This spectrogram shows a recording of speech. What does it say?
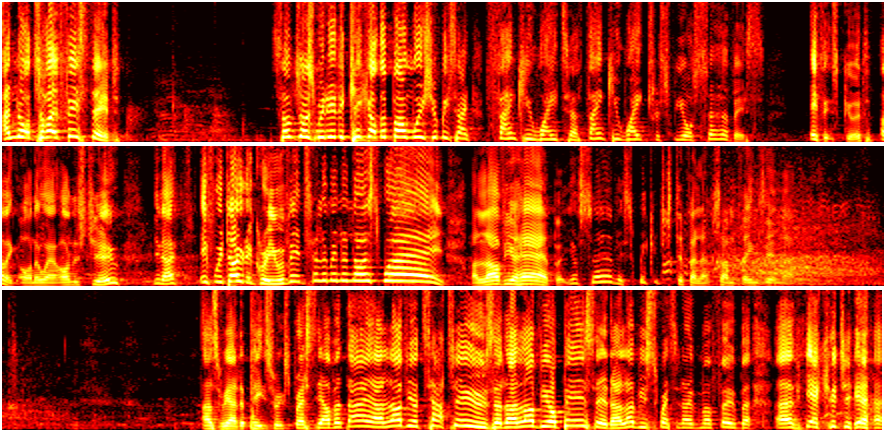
and not tight fisted. Sometimes we need to kick up the bum. We should be saying, Thank you, waiter. Thank you, waitress, for your service. If it's good, I think honour where honour's due. You know, if we don't agree with it, tell them in a nice way. I love your hair, but your service, we could just develop some things in that as we had at Pizza Express the other day. I love your tattoos and I love your piercing. I love you sweating over my food. But um, yeah, could you? Yeah.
